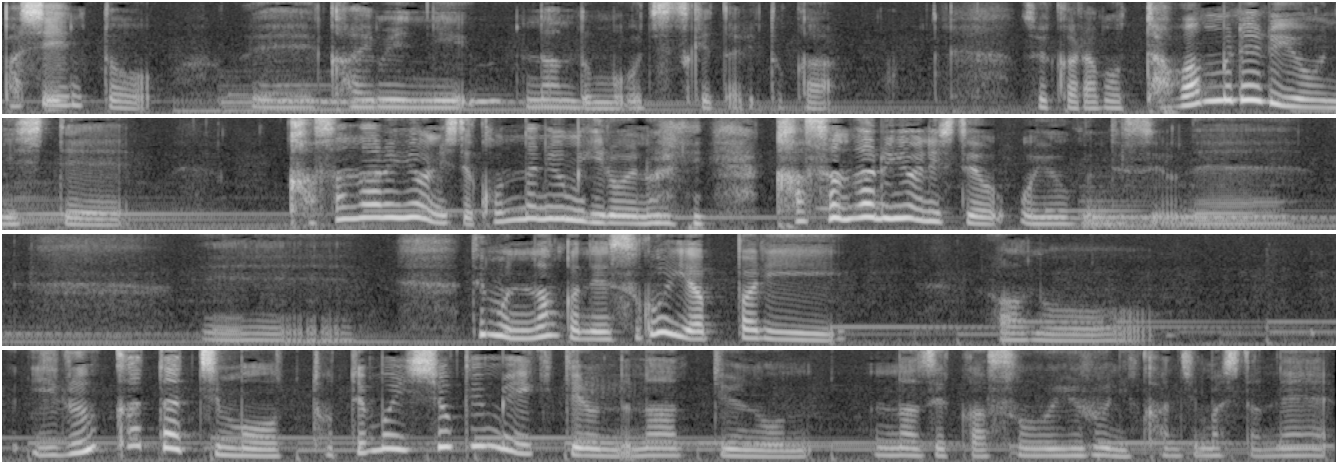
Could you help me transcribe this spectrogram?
パシンと、えー、海面に何度も打ちつけたりとかそれからもう戯れるようにして重なるようにしてこんなに海広いのに 重なるようにして泳ぐんですよね。えー、でもなんかねすごいやっぱりあのイルカたちもとても一生懸命生きてるんだなっていうのをなぜかそういうふうに感じましたね。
